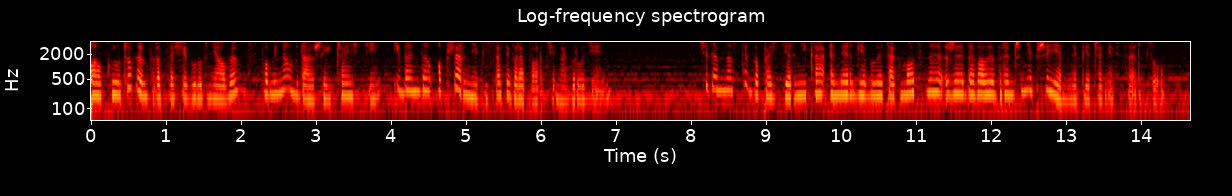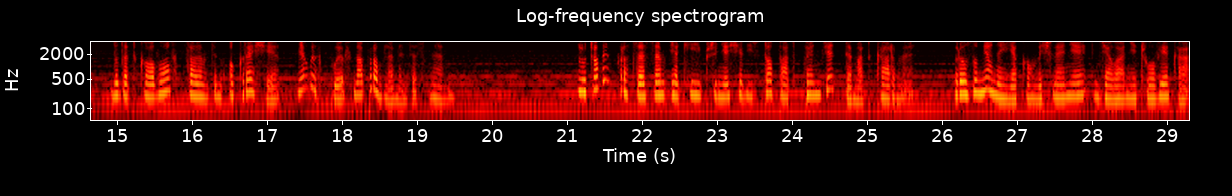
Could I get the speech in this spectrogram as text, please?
O kluczowym procesie grudniowym wspominam w dalszej części i będę obszernie pisać w raporcie na grudzień. 17 października energie były tak mocne, że dawały wręcz nieprzyjemne pieczenie w sercu. Dodatkowo w całym tym okresie miały wpływ na problemy ze snem. Kluczowym procesem, jaki przyniesie listopad, będzie temat karmy, rozumianej jako myślenie, działanie człowieka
